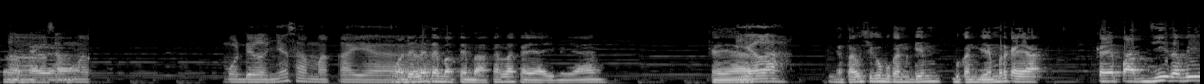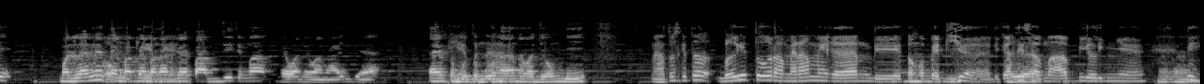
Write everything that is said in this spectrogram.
sama Eh, kayak sama modelnya sama kayak modelnya tembak-tembakan lah kayak ini ya kayak Iyalah. Nggak tahu sih gue bukan game bukan gamer kayak kayak PUBG tapi modelannya Oh, tembak-tembakan ya. kayak PUBG cuma hewan-hewan aja eh tumbuh-tumbuhan sama zombie Nah terus kita beli tuh rame-rame kan di Tokopedia, dikasih Iya. sama Abi linknya. Heeh. Nih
